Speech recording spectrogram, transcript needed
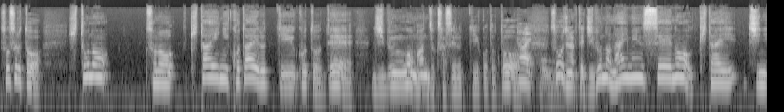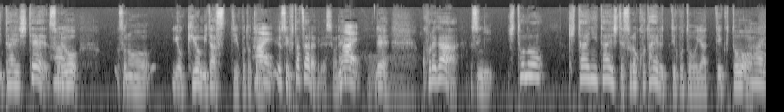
そうすると人のその期待に応えるっていうことで自分を満足させるっていうことと、はい。そうじゃなくて自分の内面性の期待値に対してそれを、その欲求を満たすっていうことと、はい。要するに2つあるわけですよね。はい。でこれが要するに人の期待に対してそれを応えるっていうことをやっていくと、はい。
